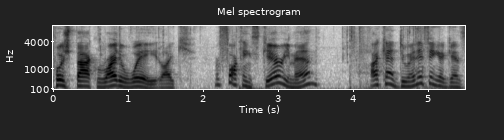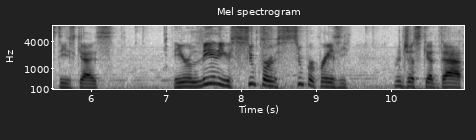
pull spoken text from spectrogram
push back right away. Like, we're fucking scary, man. I can't do anything against these guys. They're literally super, super crazy. Let me just get that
